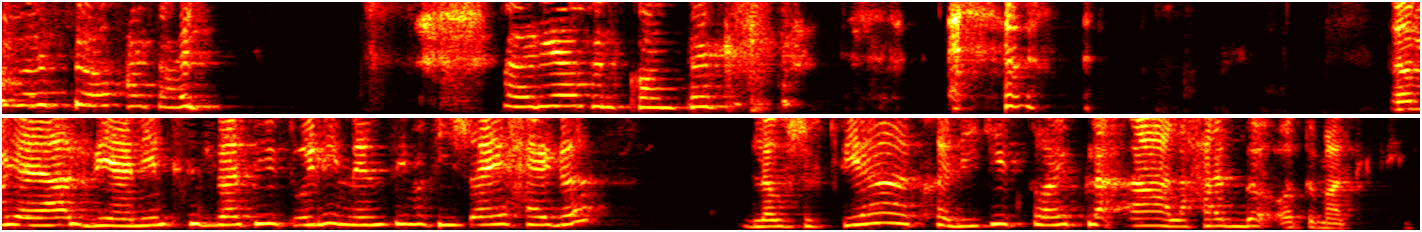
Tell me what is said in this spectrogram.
بس بضحك عليها. عليها في ال context طب يا يعز يعني انت دلوقتي بتقولي ان انت مفيش أي حاجة؟ لو شفتيها هتخليكي ت swipe لأ على حد automatically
